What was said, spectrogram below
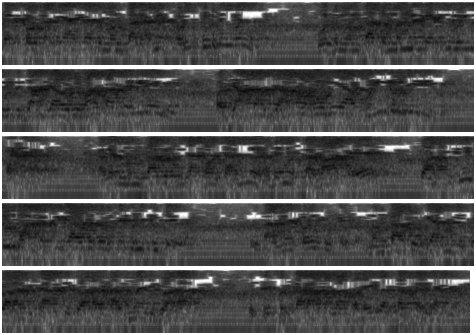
घर छोड़ करके आएगा तो ममता घर में थोड़ी छूट नहीं बनी वो तो ममता तो मन में बैठी हुई वो तो जहाँ जाओगे वहाँ साथ लगी रहेगी और जहाँ जहाँ होंगे आप वही देगी अगर ममता को पूजा पहुँचानी में हृदय में उसका बात है तो आप कितनी दूर भाग करके जाओगे तो उसे कोई छूटेगा तो भागने कोई छूटेगा ममता को ज्ञान के द्वारा, विचार के द्वारा, साधना के द्वारा उसे छुटकारा होना पड़ेगा, सब कर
